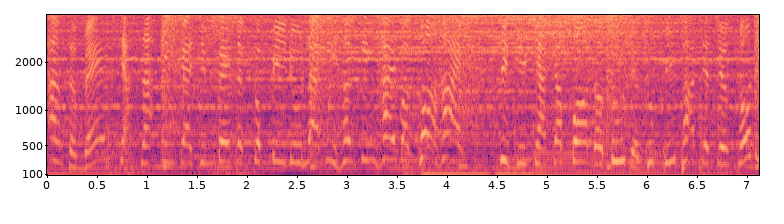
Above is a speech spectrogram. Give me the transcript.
红着要食啥，应该是买两个秘鲁来去风景海外看海。时时徛到半路拄着厝边拍只石块，日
